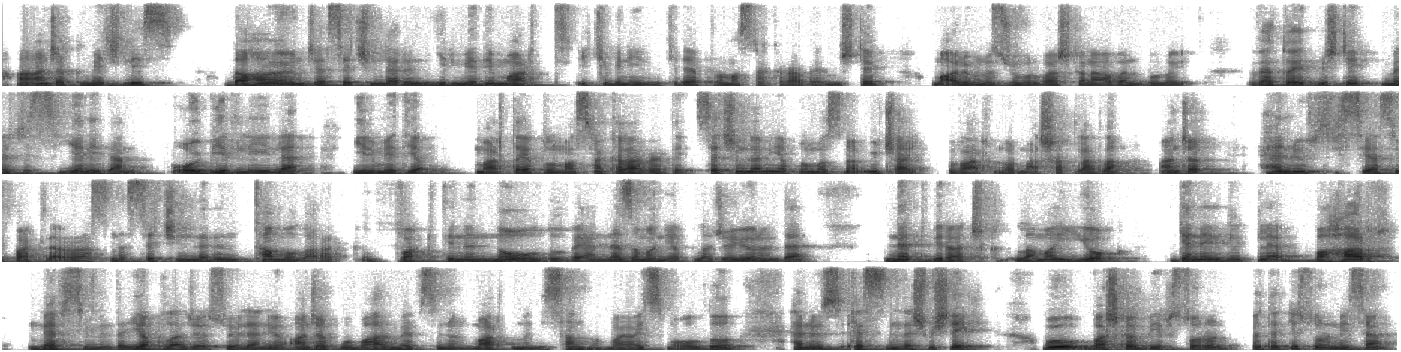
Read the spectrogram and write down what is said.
Ancak meclis daha önce seçimlerin 27 Mart 2022'de yapılmasına karar vermişti. Malumunuz Cumhurbaşkanı Avın bunu veto etmişti. Meclis yeniden oy birliğiyle 27 Mart'ta yapılmasına karar verdi. Seçimlerin yapılmasına 3 ay var normal şartlarda. Ancak henüz siyasi partiler arasında seçimlerin tam olarak vaktinin ne olduğu veya ne zaman yapılacağı yönünde net bir açıklama yok. Genellikle bahar mevsiminde yapılacağı söyleniyor. Ancak bu bahar mevsiminin Mart mı, Nisan mı, Mayıs mı olduğu henüz kesinleşmiş değil. Bu başka bir sorun. Öteki sorun ise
